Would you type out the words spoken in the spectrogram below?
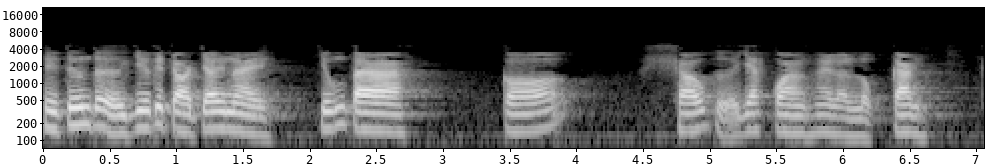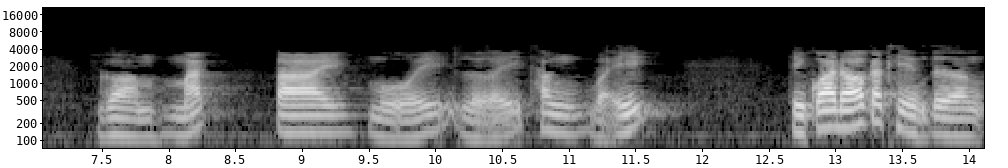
thì tương tự như cái trò chơi này chúng ta có sáu cửa giác quan hay là lục căn gồm mắt tai mũi lưỡi thân và ý. Thì qua đó các hiện tượng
